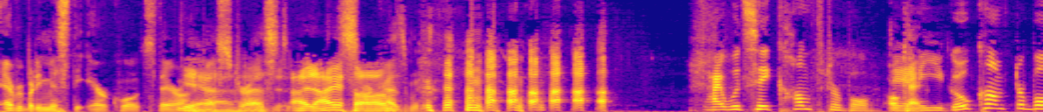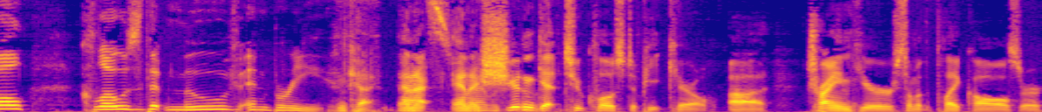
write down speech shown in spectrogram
everybody missed the air quotes there on Yeah, best dressed. I- I The saw 'em. sarcasm. I would say comfortable, Danny. Okay. You go comfortable, clothes that move and breathe. Okay, and I and what I shouldn't go get too close to Pete Carroll. Uh, try and hear some of the play calls, or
